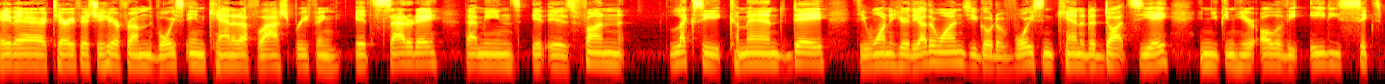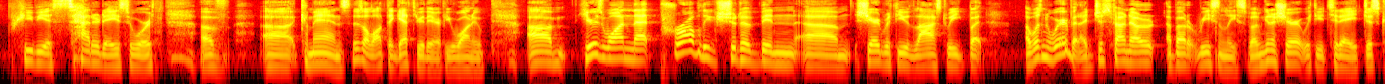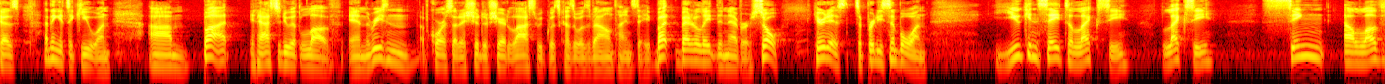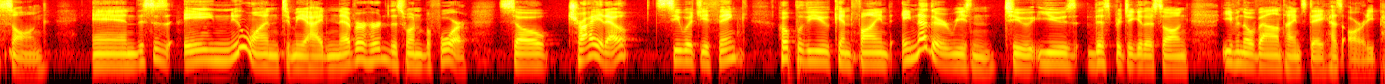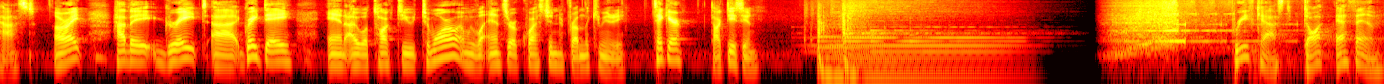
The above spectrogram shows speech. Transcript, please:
Hey there, Teri Fisher here from Voice in Canada Flash Briefing. It's Saturday. That means it is fun Alexa Command Day. If you want to hear the other ones, you go to voiceincanada.ca and you can hear all of the 86 previous Saturdays worth of uh, commands. There's a lot to get through there if you want to. Um, here's one that probably should have been um, shared with you last week, but I wasn't aware of it. I just found out about it recently, so I'm going to share it with you today just because I think it's a cute one. Um, but it has to do with love. And the reason, of course, that I should have shared it last week was because it was Valentine's Day. But better late than never. So here it is. It's a pretty simple one. You can say to Alexa, Alexa, sing a love song. And this is a new one to me. I had never heard this one before. So try it out, see what you think hopefully you can find another reason to use this particular song, even though Valentine's Day has already passed. All right, have a great, uh, great day, and I will talk to you tomorrow, and we will answer a question from the community. Take care. Talk to you soon. Briefcast.fm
